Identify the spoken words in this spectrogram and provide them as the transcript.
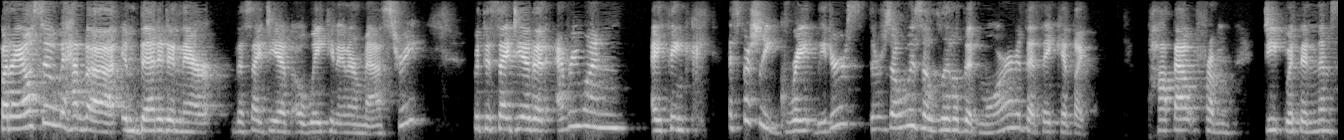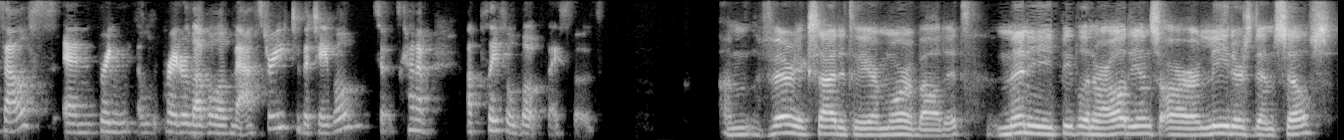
But I also have uh, embedded in there this idea of awaken inner mastery with this idea that everyone, I think, especially great leaders, there's always a little bit more that they could like pop out from deep within themselves and bring a greater level of mastery to the table. So it's kind of a playful book, I suppose. I'm very excited to hear more about it. Many people in our audience are leaders themselves,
